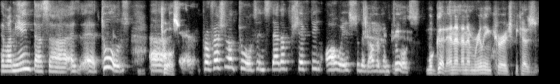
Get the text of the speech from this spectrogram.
herramientas, uh, tools, tools, professional tools, instead of shifting always to the government tools. Well, good, and and I'm really encouraged because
